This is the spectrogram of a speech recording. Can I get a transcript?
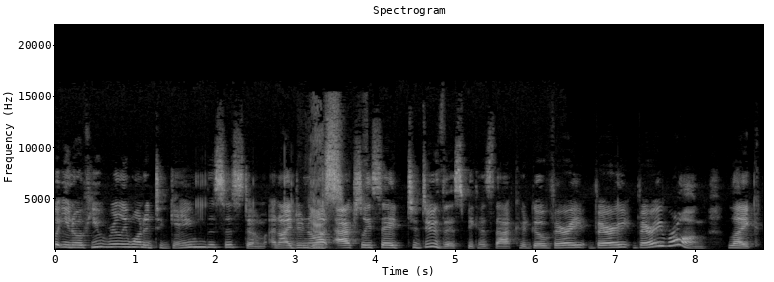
But you know, if you really wanted to game the system, and I do not Yes. actually say to do this because that could go very, very, very wrong. Like,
